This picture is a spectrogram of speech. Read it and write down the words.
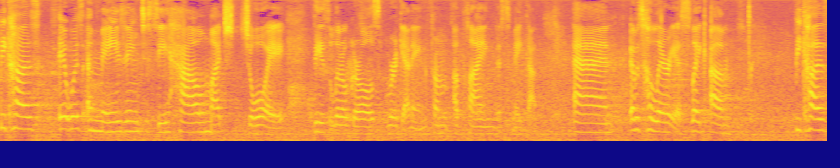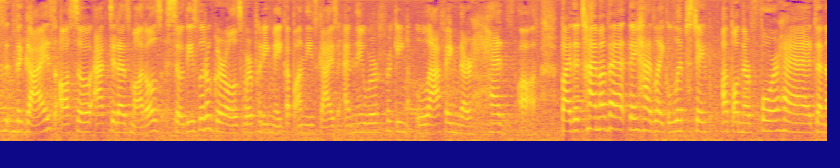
because it was amazing to see how much joy these little girls were getting from applying this makeup. And it was hilarious. Like, um, because the guys also acted as models. So these little girls were putting makeup on these guys and they were freaking laughing their heads off. By the time of it, they had like lipstick up on their foreheads and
